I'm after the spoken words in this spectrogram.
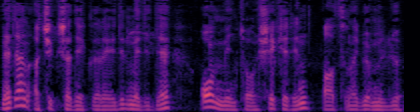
neden açıkça deklare edilmedi de 10 bin ton şekerin altına gömüldü?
